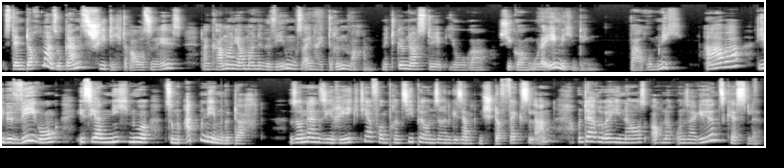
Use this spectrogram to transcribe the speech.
es denn doch mal so ganz schittig draußen ist, dann kann man ja auch mal eine Bewegungseinheit drin machen. Mit Gymnastik, Yoga, Qigong oder ähnlichen Dingen. Warum nicht? Aber die Bewegung ist ja nicht nur zum Abnehmen gedacht, sondern sie regt ja vom Prinzip her unseren gesamten Stoffwechsel an und darüber hinaus auch noch unser Gehirnskästle.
